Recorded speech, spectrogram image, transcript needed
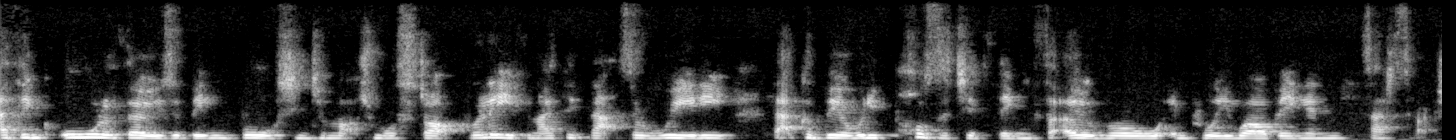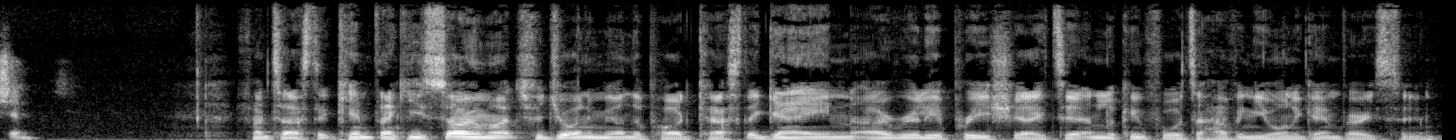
I think all of those are being brought into much more stark relief. And I think that's a really, that could be a really positive thing for overall employee well-being and satisfaction. Fantastic. Kim, thank you so much for joining me on the podcast again. I really appreciate it and looking forward to having you on again very soon.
